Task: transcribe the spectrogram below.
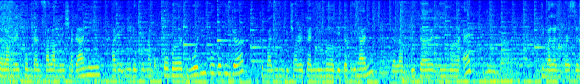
Assalamualaikum dan salam Malaysia Dani. Hari ini 26 Oktober 2023 kembali membicarakan 5 berita pilihan dalam berita 5 at 5. Timbalan Presiden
